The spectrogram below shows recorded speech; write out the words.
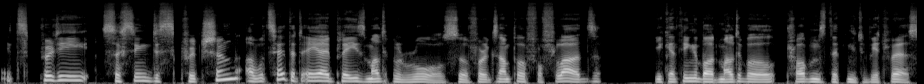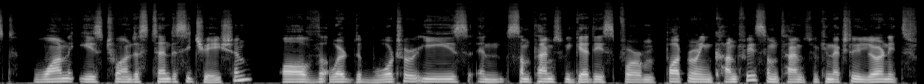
it's pretty succinct description. I would say that AI plays multiple roles. So, for example, for floods, you can think about multiple problems that need to be addressed. One is to understand the situation of where the water is. And sometimes we get this from partnering countries. Sometimes we can actually learn it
